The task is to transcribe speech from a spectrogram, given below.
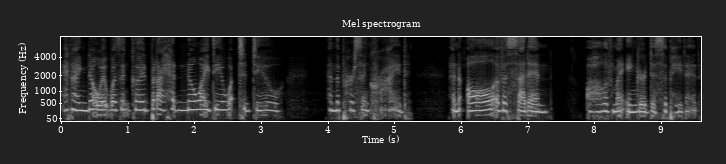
And I know it wasn't good, but I had no idea what to do. And the person cried. And all of a sudden, all of my anger dissipated.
